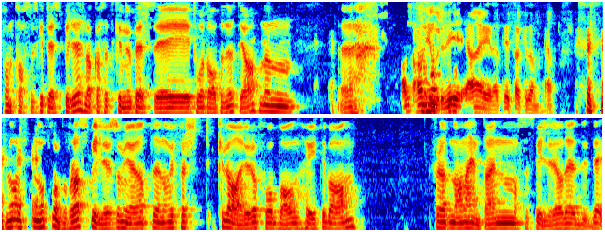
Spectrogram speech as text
fantastiske presspillere. Lacassette kunne jo presse i to og et halvt minutt, ja, men uh, han, han gjorde det, ja, greit, vi ikke den. Ja. nå, nå får han på plass spillere som gjør at eh, når vi først klarer å få ballen høyt i banen, For at han har henta inn masse spillere. og det, det,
